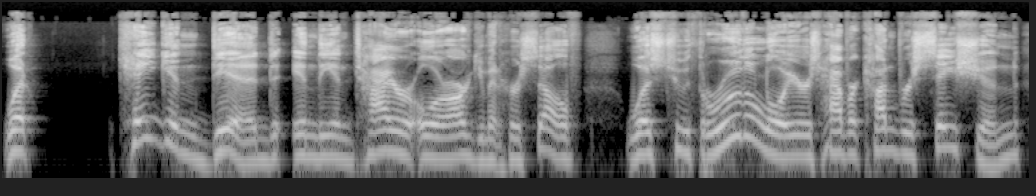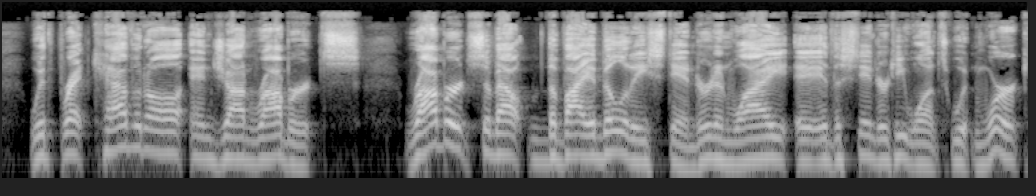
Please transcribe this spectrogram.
What Kagan did in the entire oral argument herself was to, through the lawyers, have a conversation with Brett Kavanaugh and John Roberts. Roberts about the viability standard and why uh, the standard he wants wouldn't work,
